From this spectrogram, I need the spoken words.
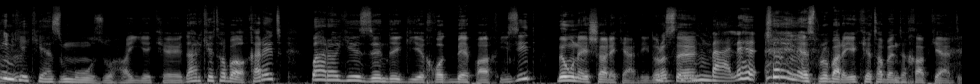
این یکی از موضوعهاییه که در کتاب آخرت برای زندگی خود بپاخیزید به اون اشاره کردی. درسته؟ بله. چرا این اسم رو برای کتاب انتخاب کردی؟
